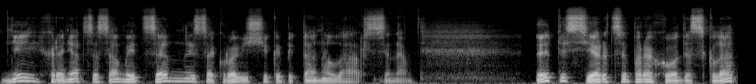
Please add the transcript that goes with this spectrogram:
В ней хранятся самые ценные сокровища капитана Ларсена. Это сердце парохода, склад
